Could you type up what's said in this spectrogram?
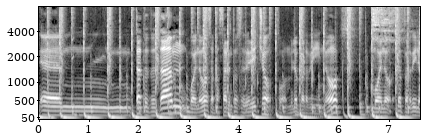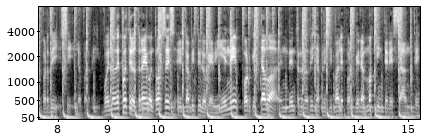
eh, bueno, vamos a pasar entonces derecho. me lo perdí, ¿no? Bueno, lo perdí, lo perdí, sí, lo perdí. Bueno, después te lo traigo entonces el capítulo que viene, porque estaba dentro de noticias principales, porque era más que interesante.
